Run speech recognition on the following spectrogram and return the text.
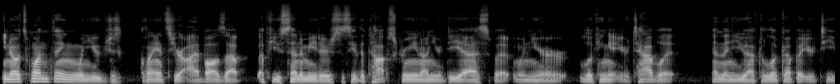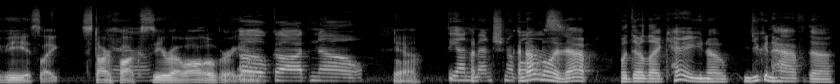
you know, it's one thing when you just glance your eyeballs up a few centimeters to see the top screen on your DS, but when you're looking at your tablet and then you have to look up at your TV, it's like Star Fox Zero all over again. Oh God, no. Yeah, The unmentionables. and not only that, but they're like, hey, you know, you can have the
